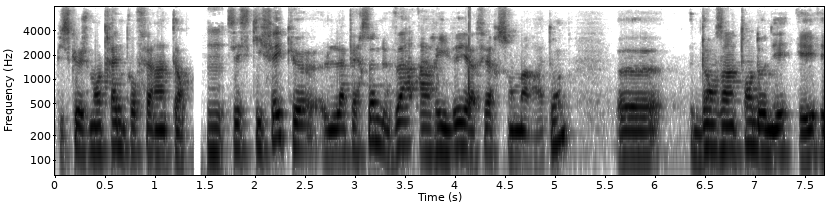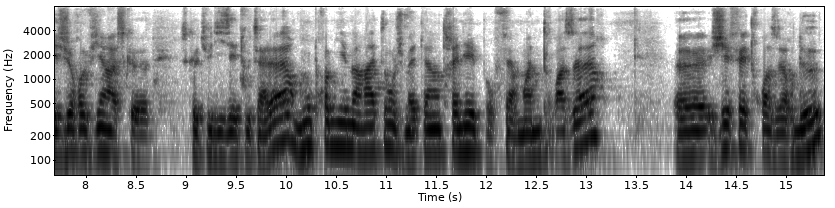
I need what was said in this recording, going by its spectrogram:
puisque je m'entraîne pour faire un temps. Mm. C'est ce qui fait que la personne va arriver à faire son marathon euh, dans un temps donné. Et, je reviens à ce que, ce que tu disais tout à l'heure. Mon premier marathon, je m'étais entraîné pour faire moins de 3 heures. Euh, j'ai fait 3 heures 2.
